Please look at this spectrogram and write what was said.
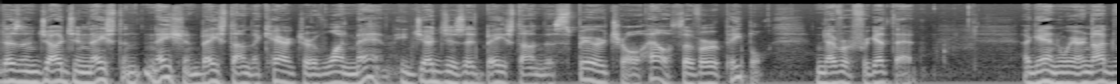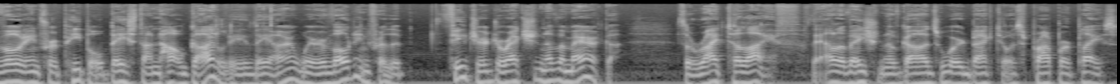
doesn't judge a nation, based on the character of one man. He judges it based on the spiritual health of her people. Never forget that. Again, we are not voting for people based on how godly they are. We're voting for the future direction of America, the right to life, the elevation of God's word back to its proper place,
